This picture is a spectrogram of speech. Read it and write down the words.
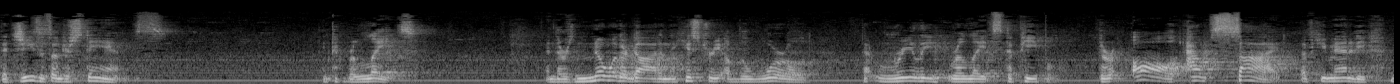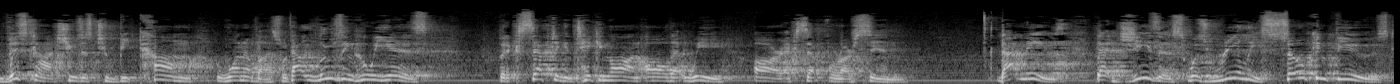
that Jesus understands and can relate. And there is no other God in the history of the world that really relates to people. They're all outside of humanity. This God chooses to become one of us without losing who He is, but accepting and taking on all that we are except for our sin. That means that Jesus was really so confused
